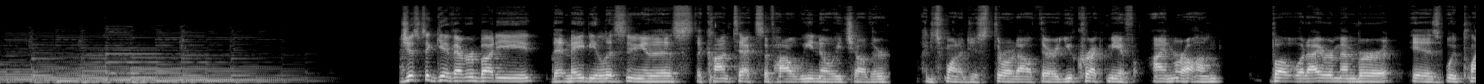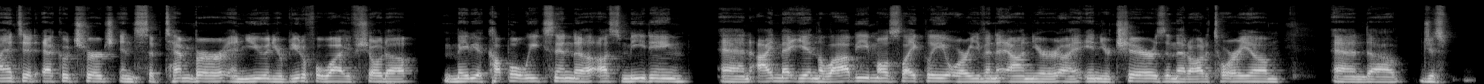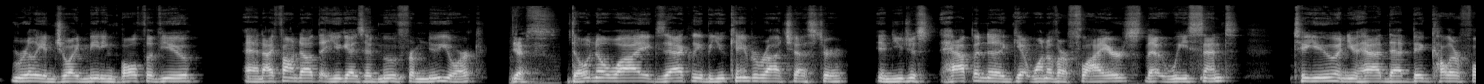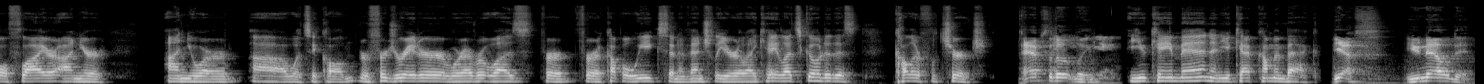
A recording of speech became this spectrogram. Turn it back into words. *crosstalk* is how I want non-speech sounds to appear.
Just to give everybody that may be listening to this the context of how we know each other, I just want to just throw it out there. You correct me if I'm wrong. But what I remember is we planted Echo Church in September, and you and your beautiful wife showed up maybe a couple weeks into us meeting. And I met you in the lobby, most likely, or even on your uh, in your chairs in that auditorium, and uh, just really enjoyed meeting both of you. And I found out that you guys had moved from New York. Yes. Don't know why exactly, but you came to Rochester and you just happened to get one of our flyers that we sent to you and you had that big colorful flyer on your on your uh, what's it called? Refrigerator or wherever it was for for a couple weeks and eventually you're like hey let's go to this colorful church. Absolutely. You came in and you kept coming back. Yes you nailed it.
